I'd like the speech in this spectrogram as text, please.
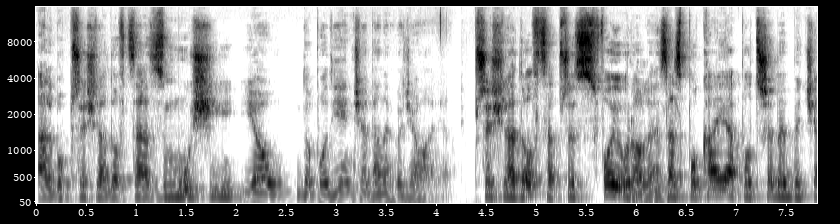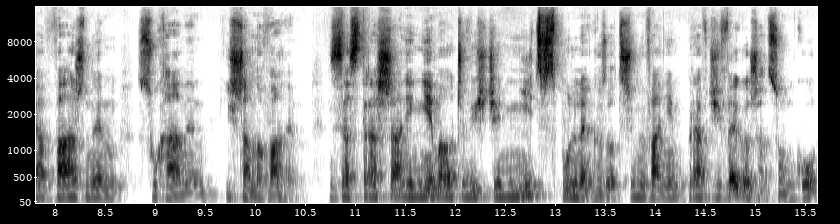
albo prześladowca zmusi ją do podjęcia danego działania. Prześladowca przez swoją rolę zaspokaja potrzebę bycia ważnym, słuchanym i szanowanym. Zastraszanie nie ma oczywiście nic wspólnego z otrzymywaniem prawdziwego szacunku,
